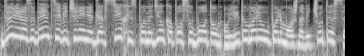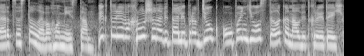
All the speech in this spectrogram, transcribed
Двері резиденції відчинені для всіх із понеділка по суботу. У Літл Маріуполь можна відчути серце сталевого міста. Вікторія Вахрушина, Віталій Правдюк, Open телеканал відкритий.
